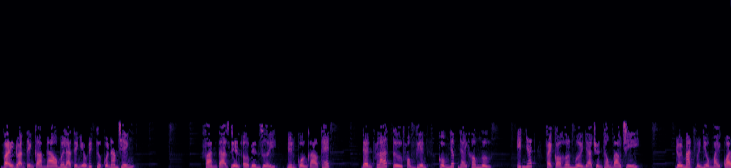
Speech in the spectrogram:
Vậy đoạn tình cảm nào mới là tình yêu đích thực của nam chính? Phan Tạ Duyên ở bên dưới, điên cuồng gào thét. Đèn flash từ phóng viên cũng nhấp nháy không ngừng. Ít nhất phải có hơn 10 nhà truyền thông báo chí. Đối mặt với nhiều máy quay,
